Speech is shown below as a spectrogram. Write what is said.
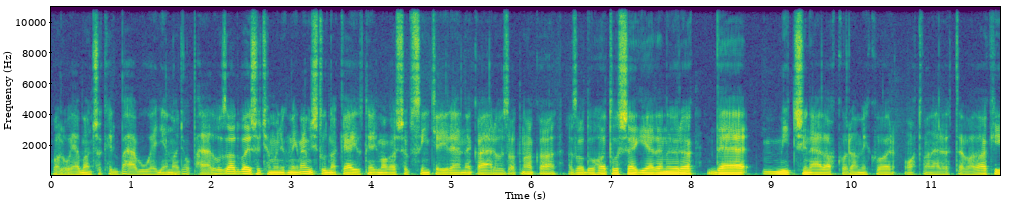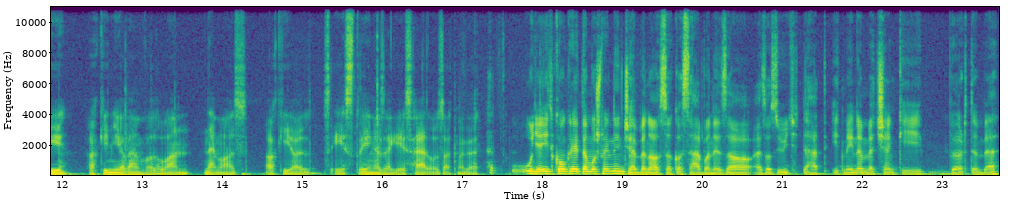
valójában csak egy bábú egy ilyen nagyobb hálózatba, és hogyha mondjuk még nem is tudnak eljutni egy magasabb szintjeire ennek a hálózatnak az adóhatósági ellenőrök, de mit csinál akkor, amikor ott van előtte valaki, aki nyilvánvalóan nem az, aki az észlény az egész hálózat mögött. Hát ugye itt konkrétan most még nincs ebben a szakaszában ez, a, ez az ügy, tehát itt még nem megy senki börtönbe,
